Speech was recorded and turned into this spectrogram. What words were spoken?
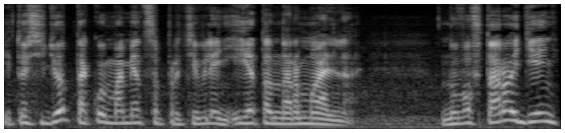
И то есть идет такой момент сопротивления, и это нормально. Но во второй день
